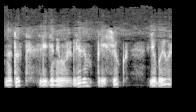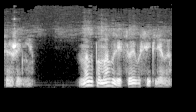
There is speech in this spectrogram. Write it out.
но тот ледяным взглядом пресек любые возражения. Мало-помалу лицо его светлело.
